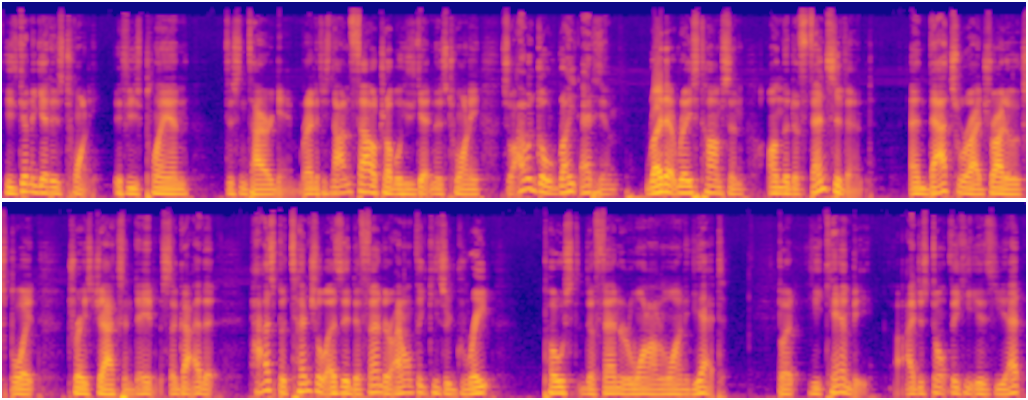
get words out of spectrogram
He's going to get his 20 if he's playing this entire game, right? If he's not in foul trouble, he's getting his 20. So I would go right at him, right at Race Thompson on the defensive end. And that's where I try to exploit Trayce Jackson Davis, a guy that has potential as a defender. I don't think he's a great post defender one on one yet, but he can be. I just don't think he is yet.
